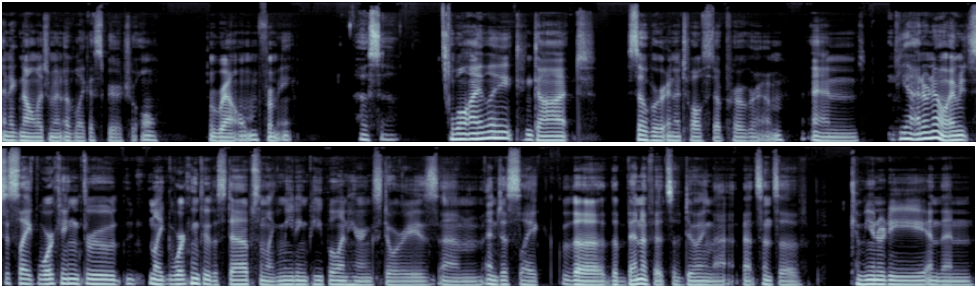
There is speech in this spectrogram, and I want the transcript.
An acknowledgement of like a spiritual realm for me. how so? Well, I like got sober in a 12 step program and yeah, I don't know. I mean, it's just like working through, like working through the steps and like meeting people and hearing stories, um, and just like the the benefits of doing that. That sense of community, and then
